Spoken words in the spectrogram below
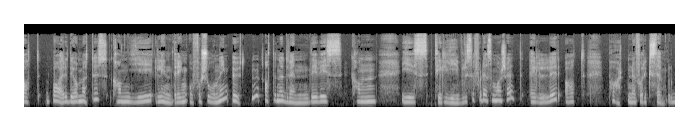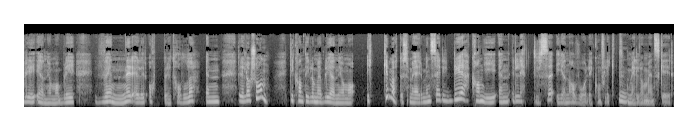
at bare det å møtes kan gi lindring og forsoning uten at det nødvendigvis kan gis tilgivelse for det som har skjedd, eller at partene f.eks. blir enige om å bli venner eller opprettholde en relasjon. De kan til og med bli enige om å ikke møtes mer, men selv det kan gi en lettelse i en alvorlig konflikt mellom mennesker.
